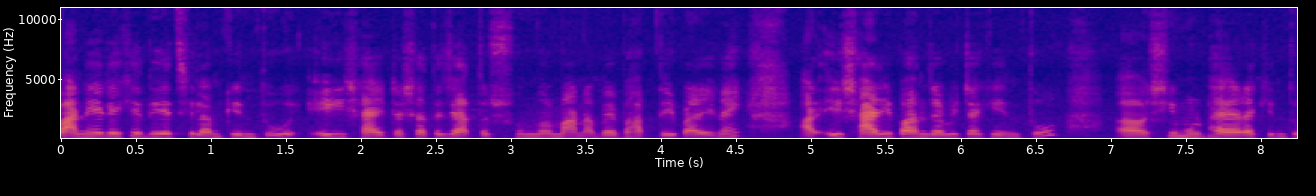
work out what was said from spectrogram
বানিয়ে রেখে দিয়েছিলাম, কিন্তু এই শাড়িটার সাথে যে এত সুন্দর মানাবে ভাবতেই পারি নাই। আর এই শাড়ি পাঞ্জাবিটা কিন্তু শিমুল ভাইয়ারা কিন্তু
